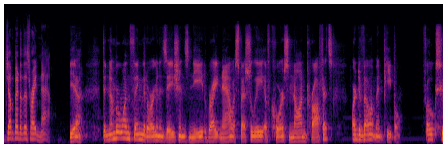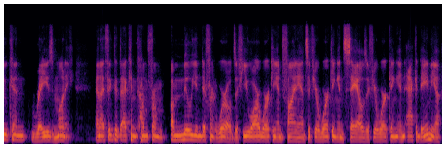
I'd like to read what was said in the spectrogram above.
jump into this right now. Yeah. The number one thing that organizations need right now, especially, of course, nonprofits, are development people, folks who can raise money. And I think that that can come from a million different worlds. If you are working in finance, if you're working in sales, if you're working in academia,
